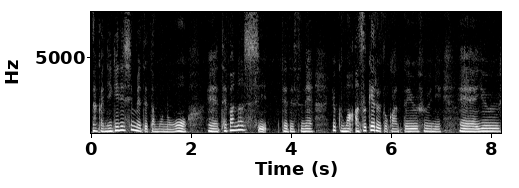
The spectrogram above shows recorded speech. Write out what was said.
なんか握りしめてたものを、えー、手放してですねよくまあ預けるとかっていうふうに、えー、いう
